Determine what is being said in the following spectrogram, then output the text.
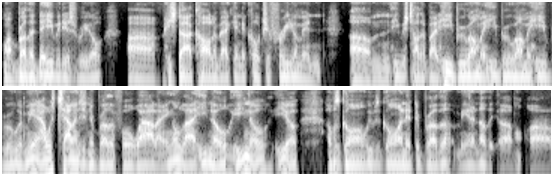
my brother David Israel, uh, he started calling back into Culture Freedom, and um, he was talking about Hebrew. I'm a Hebrew. I'm a Hebrew. And man, I was challenging the brother for a while. I ain't gonna lie. He know. He know. You know. I was going. We was going at the brother. Me and another um, um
